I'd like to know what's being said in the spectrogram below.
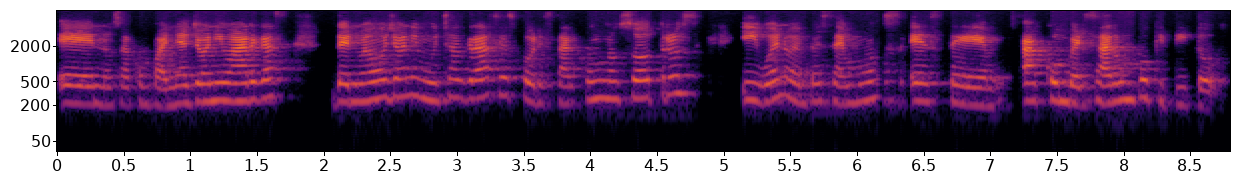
eh, nos acompaña Johnny Vargas. De nuevo, Johnny, muchas gracias por estar con nosotros. Y bueno, empecemos este, a conversar un poquitito.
